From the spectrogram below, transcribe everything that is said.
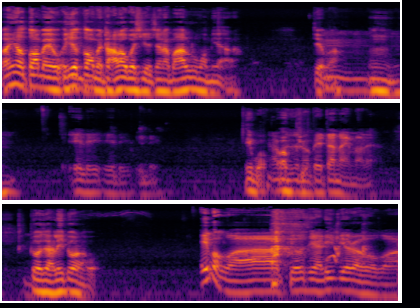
အဲ့ရောက်သွားမယ်အဲ့ရောက်သွားမယ်ဒါတော့ပဲရှိရကျွန်တော်ဘာလို့မမရတာသိရမလားอืมအေးလေအေးလေအေးလေအေးပေါ့အဲ့ဒါပဲတက်နိုင်ပါလေပြောကြလေးပြောတာပေါ့အေးပေါ့ကွာပြောစရာလေးပြောတော့ပေါ့ကွာ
